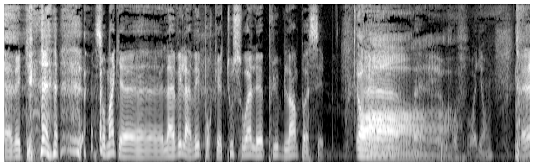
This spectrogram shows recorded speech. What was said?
euh, avec sûrement que euh, laver, laver pour que tout soit le plus blanc possible. Oh. Euh, ben, voyons. Euh,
